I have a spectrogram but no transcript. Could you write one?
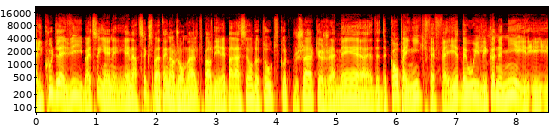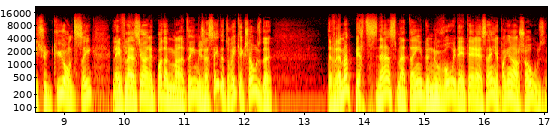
Euh, Le coût de la vie, ben, il y, a un- article ce matin dans le journal qui parle des réparations d'auto qui coûtent plus cher que jamais, euh, de, de compagnies qui fait faillite. Ben oui, l'économie est, est- est sur le cul, on le sait. L'inflation n'arrête pas d'augmenter, mais j'essaie de trouver quelque chose de, de vraiment pertinent ce matin, de nouveau et d'intéressant. Il n'y a pas grand-chose.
